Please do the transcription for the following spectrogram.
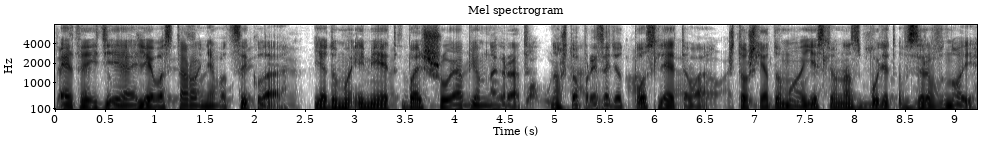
Эта идея левостороннего цикла, я думаю, имеет большой объем наград. Но что произойдет после этого? Что ж, я думаю, если у нас будет взрывной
